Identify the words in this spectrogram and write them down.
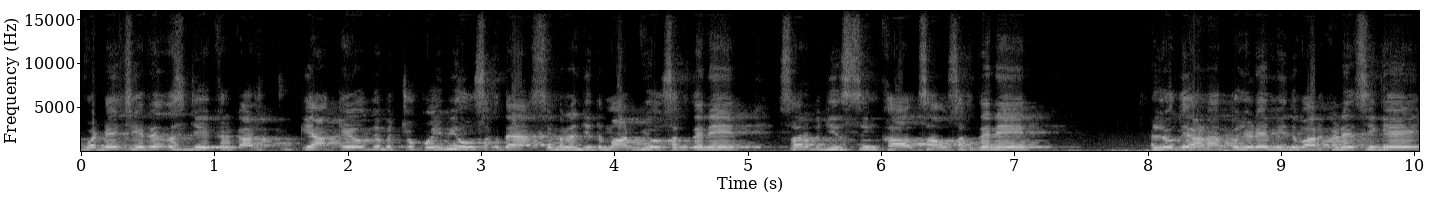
ਵੱਡੇ ਚਿਹਰੇ ਦਾ ਅਸੀਂ ਜ਼ਿਕਰ ਕਰ ਚੁੱਕੇ ਹਾਂ ਕਿ ਉਹਦੇ ਵਿੱਚੋਂ ਕੋਈ ਵੀ ਹੋ ਸਕਦਾ ਹੈ। ਸਿਮਰਨਜੀਤ ਮਾਨ ਵੀ ਹੋ ਸਕਦੇ ਨੇ, ਸਰਬਜੀਤ ਸਿੰਘ ਖਾਲਸਾ ਹੋ ਸਕਦੇ ਨੇ, ਲੁਧਿਆਣਾ ਤੋਂ ਜਿਹੜੇ ਉਮੀਦਵਾਰ ਖੜੇ ਸੀਗੇ,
